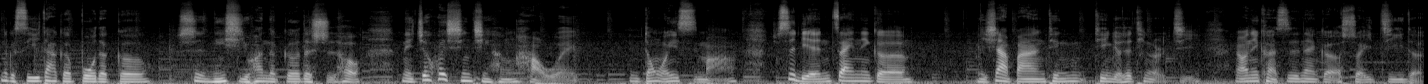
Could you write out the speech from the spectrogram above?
那个司机大哥播的歌。是你喜欢的歌的时候，你就会心情很好诶、你懂我意思吗？就是连在那个你下班听听，有些听耳机，然后你可能是那个随机的，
